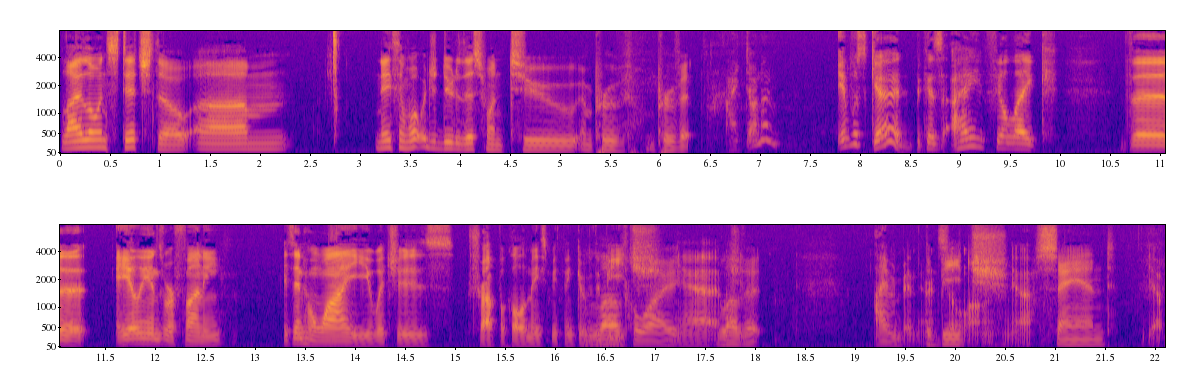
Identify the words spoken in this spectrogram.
Lilo and Stitch, though. Um, Nathan, what would you do to this one to improve improve it? I don't know. It was good because I feel like the aliens were funny. It's in Hawaii, which is tropical. It makes me think of the Love beach. Hawaii. Yeah, Love should- it. I haven't been there The in so beach, Yeah. sand, Yep.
